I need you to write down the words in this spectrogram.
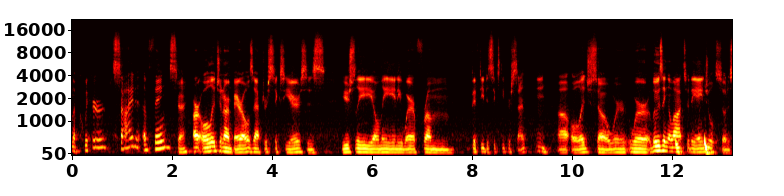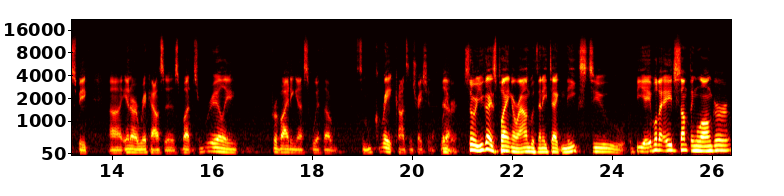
the quicker side of things. Okay. Our ullage in our barrels after six years is usually only anywhere from 50 to 60 percent Mm. uh, ullage. So we're we're losing a lot to the angel, so to speak, uh, in our rick houses, but it's really providing us with a some great concentration of yeah. flavor. So are you guys playing around with any techniques to be able to age something longer?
